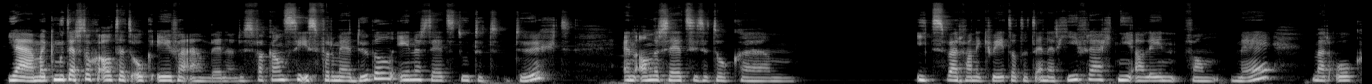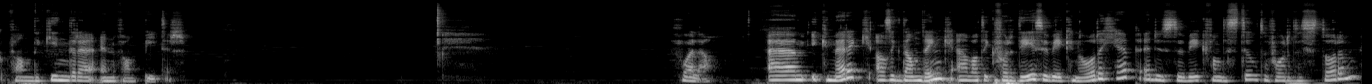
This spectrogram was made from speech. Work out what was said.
ja, maar ik moet daar toch altijd ook even aan wennen. Dus vakantie is voor mij dubbel. Enerzijds doet het deugd en anderzijds is het ook um, iets waarvan ik weet dat het energie vraagt, niet alleen van mij, maar ook van de kinderen en van Pieter. Voilà. Um, ik merk, als ik dan denk aan wat ik voor deze week nodig heb, hè, dus de week van de stilte voor de storm,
